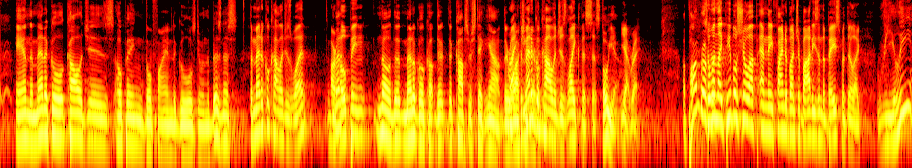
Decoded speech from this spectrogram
and the medical colleges hoping they'll find the ghouls doing the business. The medical colleges what? Are med- hoping No, the medical co- the, the cops are staking out. They're right. The watching medical everything. colleges like this system. Oh, yeah. Yeah, right. A pawnbroker. So when like people show up and they find a bunch of bodies in the basement, they're like, "Really?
